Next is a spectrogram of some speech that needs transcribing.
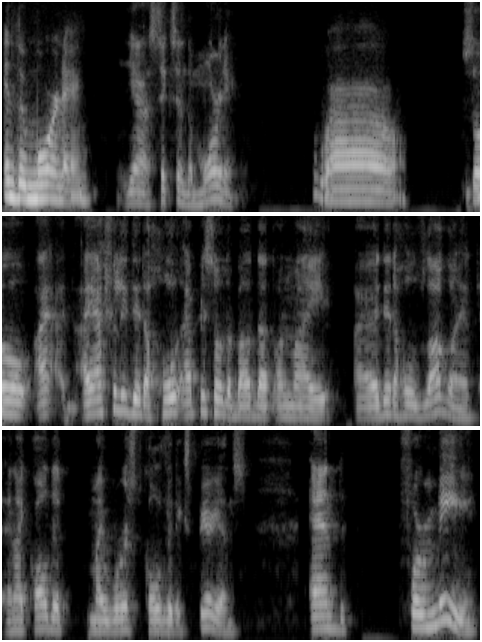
In the morning. Yeah, 6 in the morning. Wow. So I, I actually did a whole episode about that on my, I did a whole vlog on it and I called it my worst COVID experience. And for me,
